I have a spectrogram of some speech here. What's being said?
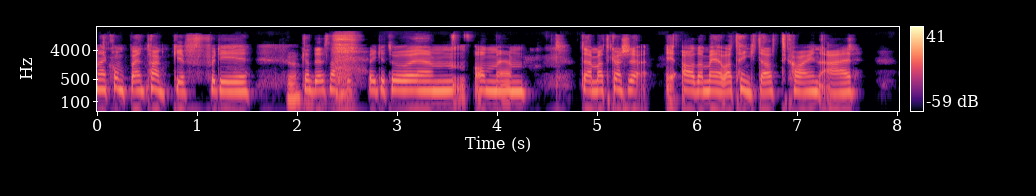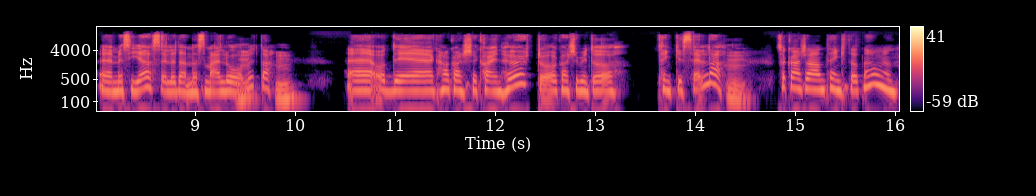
jeg kom på en tanke, fordi Ja. kan dere snakket begge to um, om um, det med at kanskje Adam og Eva tenkte at Kain er uh, Messias, eller denne som er lovet. da. Mm. Uh, og det har kanskje Kain hørt, og kanskje begynt å tenke selv. da. Mm. Så kanskje han tenkte at nei, men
